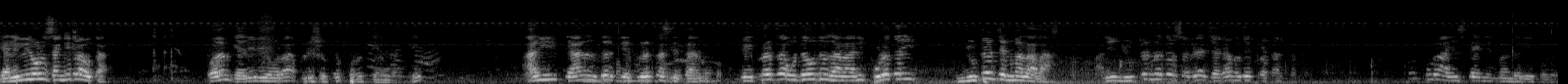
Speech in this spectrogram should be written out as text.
गॅलिलिओनं सांगितला होता. पण गॅलिलिओला आपले शब्द परत घ्यावे लागले. आणि त्यानंतर केपलरचा सिद्धांत. केपलरचा उदय उदय झाला आणि पुढे तरी न्यूटन जन्माला आला. आणि न्यूटननं तर सगळ्या जगामध्ये प्रकाश टाकला. पुढे आईन्स्टाईन निर्माण झाली पुढे.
